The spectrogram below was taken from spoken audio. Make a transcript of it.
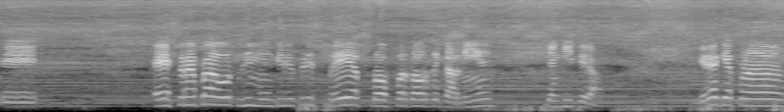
ਤੇ ਇਸ ਤਰ੍ਹਾਂ ਭਰਾਵੋ, ਤੁਸੀਂ ਮੂੰਗੀ ਦੀ ਜਿਹੜੀ ਸਪਰੇਅ ਪ੍ਰੋਪਰ ਤੌਰ ਤੇ ਕਰਨੀ ਹੈ। ਚੰਗੀ ਤਰ੍ਹਾਂ। ਜਿਹੜਾ ਕਿ ਆਪਣਾ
